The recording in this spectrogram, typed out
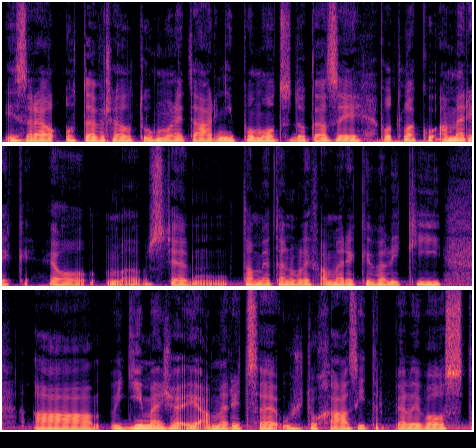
Izrael otevřel tu humanitární pomoc do Gazy po tlaku Ameriky. Jo, prostě tam je ten vliv Ameriky veliký a vidíme, že i Americe už dochází trpělivost.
